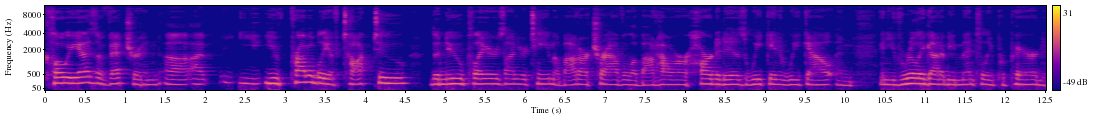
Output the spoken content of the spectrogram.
Chloe, as a veteran, uh, I, you, have probably have talked to the new players on your team about our travel, about how hard it is week in and week out, and and you've really got to be mentally prepared.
